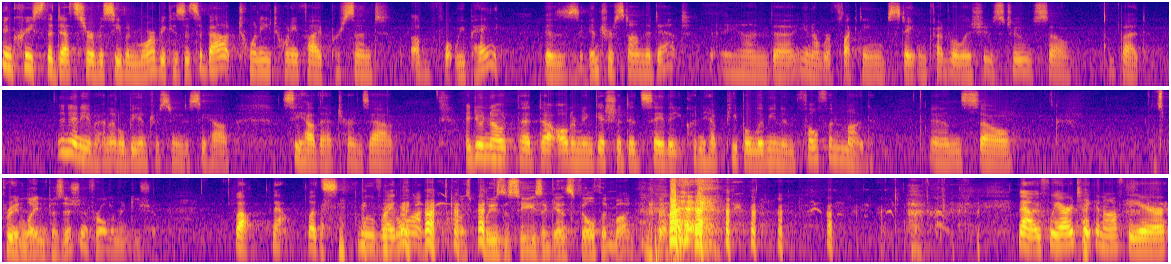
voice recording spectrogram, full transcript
increase the debt service even more, because it's about 20, 25% of what we pay is interest on the debt, and, uh, you know, reflecting state and federal issues too, so, but in any event, it'll be interesting to see how, see how that turns out. I do note that uh, Alderman Gisha did say that you couldn't have people living in filth and mud, and so, It's a pretty enlightened position for Alderman Gisha. well, now, let's move right along. I was pleased to see he's against filth and mud. Now, if we are taken off the air,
